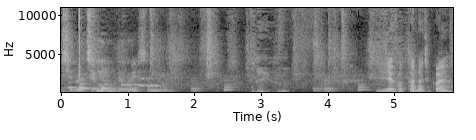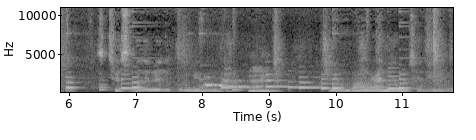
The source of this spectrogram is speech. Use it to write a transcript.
지가 찍어놓은 데가 있었나? 아이고 이제 확 달라질 거야 스트레스 받으면 그러면 있는데 음. 지금 마음의 안정을 찾으려고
